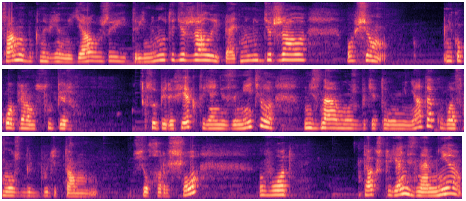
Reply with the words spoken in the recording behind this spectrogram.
самый обыкновенный, я уже и 3 минуты держала, и 5 минут держала. В общем, никакой прям супер супер эффекта я не заметила. Не знаю, может быть это у меня так, у вас может быть будет там все хорошо. Вот. Так что я не знаю, мне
